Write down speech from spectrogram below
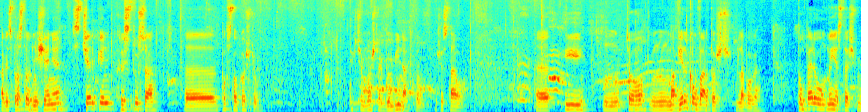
A więc proste odniesienie z cierpień Chrystusa e, powstał Kościół. W tych ciemnościach, głębinach to się stało. E, I mm, to mm, ma wielką wartość dla Boga. Tą perłą my jesteśmy.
